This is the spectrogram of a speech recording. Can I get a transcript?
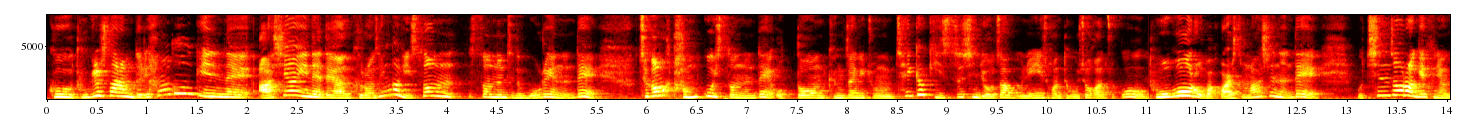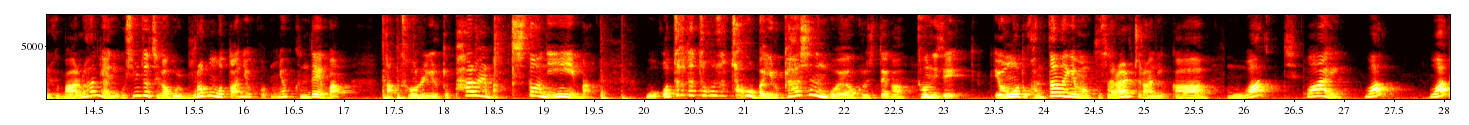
그 독일 사람들이 한국인의 아시아인에 대한 그런 생각이 있었는지는 모르겠는데 제가 막 담고 있었는데 어떤 굉장히 좀 체격이 있으신 여자분이 저한테 오셔가지고 독어로 막 말씀을 하시는데 뭐 친절하게 그냥 이렇게 말을 한 게 아니고 심지어 제가 뭘 물어본 것도 아니었거든요. 근데 막, 막 저를 이렇게 팔을 막 치더니 막 뭐 어쩌고저쩌고 저쩌고 막 이렇게 하시는 거예요. 그래서 내가 저는 이제 영어도 간단하게만 구사를 할 줄 아니까 뭐 what, why, what, what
